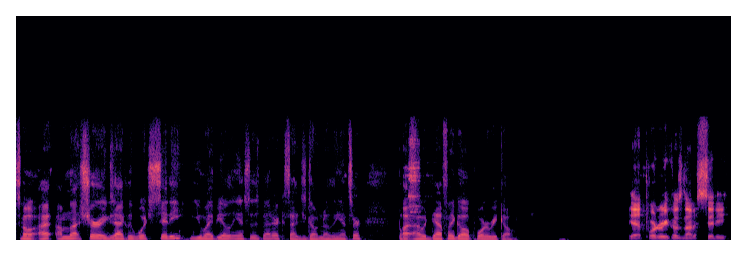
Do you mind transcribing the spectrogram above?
So I, I'm not sure exactly which city you might be able to answer this better because I just don't know the answer. But I would definitely go Puerto Rico. Yeah, Puerto Rico is not a city,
